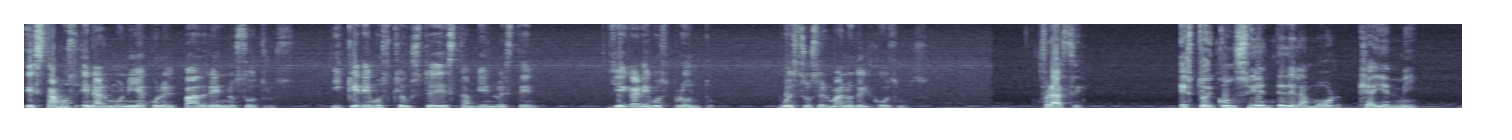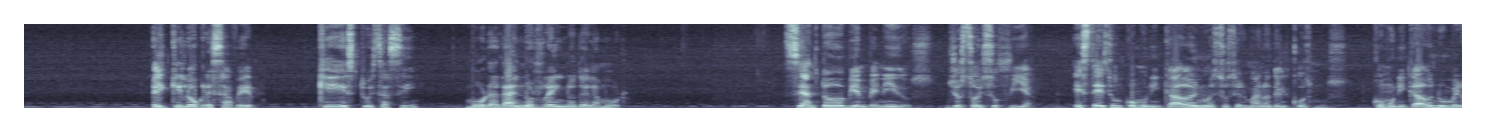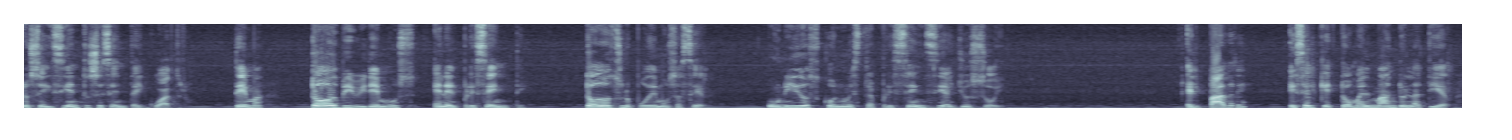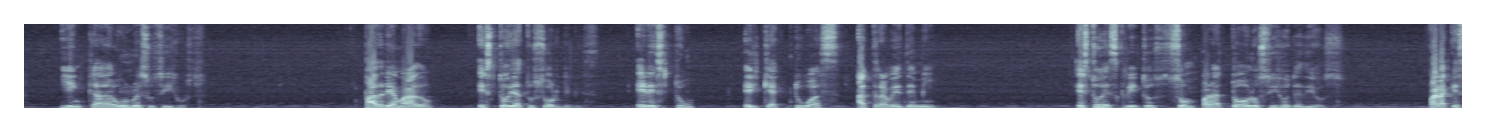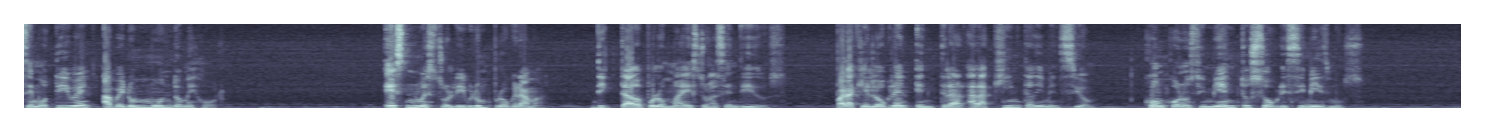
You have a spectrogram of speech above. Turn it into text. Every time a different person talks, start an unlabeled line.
Estamos en armonía con el Padre en nosotros y queremos que ustedes también lo estén. Llegaremos pronto, vuestros hermanos del cosmos. Frase. Estoy consciente del amor que hay en mí. El que logre saber que esto es así, morará en los reinos del amor. Sean todos bienvenidos. Yo soy Sofía. Este es un comunicado de nuestros hermanos del cosmos. Comunicado número 664. Tema, todos viviremos en el presente. Todos lo podemos hacer, unidos con nuestra presencia yo soy. El Padre es el que toma el mando en la tierra y en cada uno de sus hijos. Padre amado, estoy a tus órdenes. Eres tú el que actúas a través de mí. Estos escritos son para todos los hijos de Dios, para que se motiven a ver un mundo mejor. Es nuestro libro un programa dictado por los maestros ascendidos, para que logren entrar a la quinta dimensión con conocimientos sobre sí mismos.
